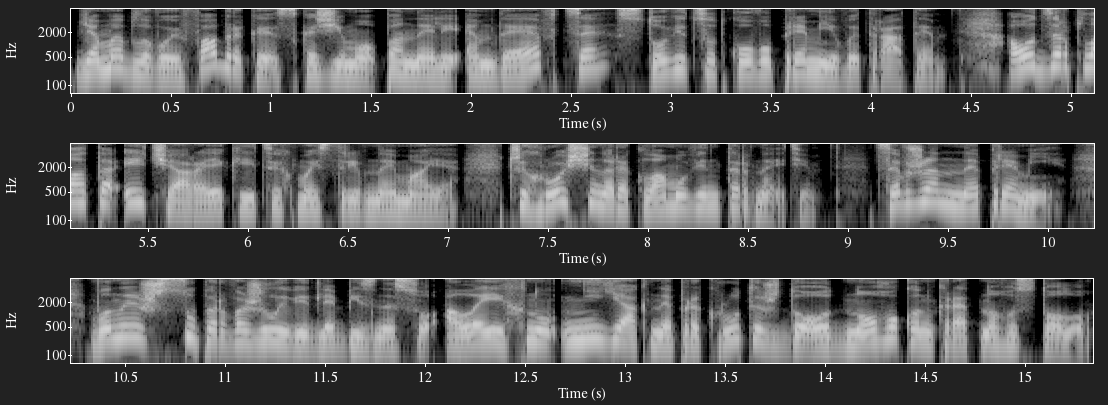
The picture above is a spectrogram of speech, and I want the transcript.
Для меблевої фабрики, скажімо, панелі МДФ – це 100% прямі витрати. А от зарплата HR, який цих майстрів наймає, чи гроші на рекламу в інтернеті – це вже не прямі. Вони ж суперважливі для бізнесу, але їх ну ніяк не прикрутиш до одного конкретного столу.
